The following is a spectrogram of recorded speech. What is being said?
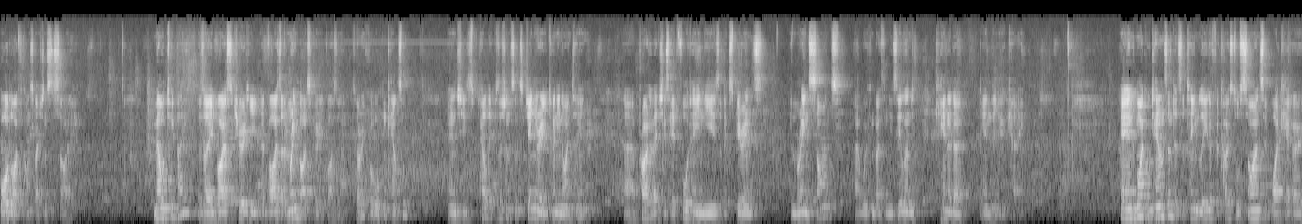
Wildlife Conservation Society. Mel Tupe is a biosecurity advisor, a marine biosecurity advisor, sorry, for Auckland Council, and she's held that position since January 2019. Uh, prior to that, she's had 14 years of experience in marine science, uh, working both in New Zealand, Canada, and the UK. And Michael Townsend is the team leader for coastal science at Waikato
